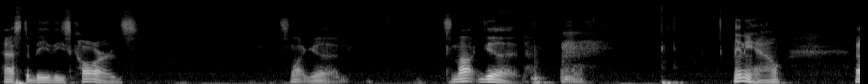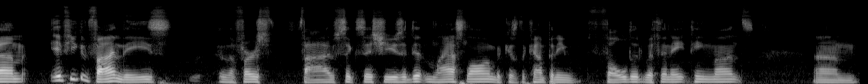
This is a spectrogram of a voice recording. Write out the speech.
has to be these cards. It's not good. It's not good. Anyhow, um, if you could find these, the first five, six issues, it didn't last long because the company folded within 18 months. Um,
